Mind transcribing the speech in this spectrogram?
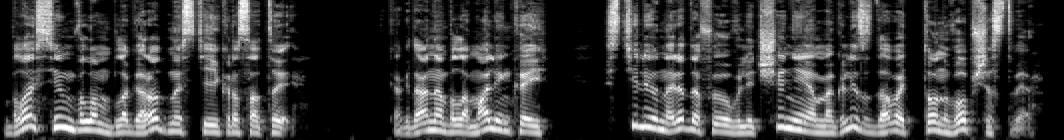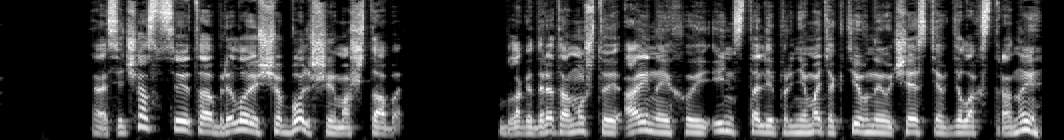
была символом благородности и красоты. Когда она была маленькой, стиль её нарядов и увлечения могли задавать тон в обществе. А сейчас все это обрело еще большие масштабы. Благодаря тому, что и Айна, и Хуи-Инь стали принимать активное участие в делах страны,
